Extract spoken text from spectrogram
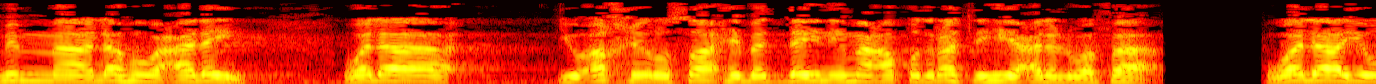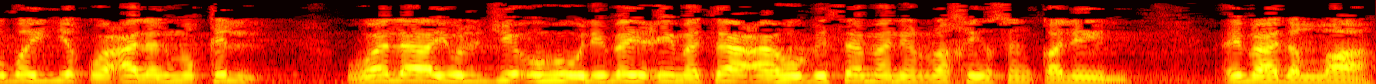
مما له عليه ولا يؤخر صاحب الدين مع قدرته على الوفاء ولا يضيق على المقل ولا يلجئه لبيع متاعه بثمن رخيص قليل. عباد الله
